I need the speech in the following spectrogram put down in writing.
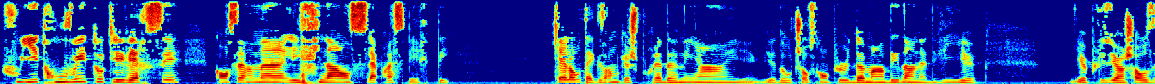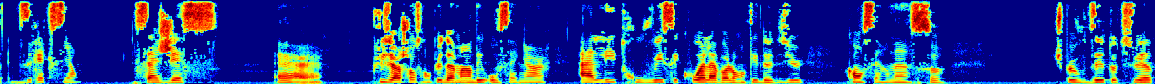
Fouiller, trouver tous les versets concernant les finances, la prospérité. Quel autre exemple que je pourrais donner? Hein? Il y a d'autres choses qu'on peut demander dans notre vie. Il y a plusieurs choses. Direction, sagesse, euh, plusieurs choses qu'on peut demander au Seigneur aller trouver c'est quoi la volonté de Dieu concernant ça. Je peux vous dire tout de suite,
